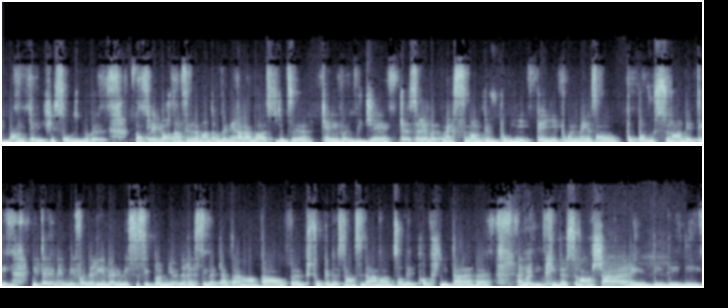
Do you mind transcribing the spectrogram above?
banques qualifient sur du brut. Donc, l'important, c'est vraiment de revenir à la base et de dire quel est votre budget, quel serait votre maximum que vous pourriez payer pour une maison pour pas vous surendetter? Et peut-être même des fois de réévaluer si c'est pas mieux de rester locataire encore euh, plutôt que de se lancer dans l'aventure d'être propriétaire euh, avec des prix de surenchère et des, des, des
